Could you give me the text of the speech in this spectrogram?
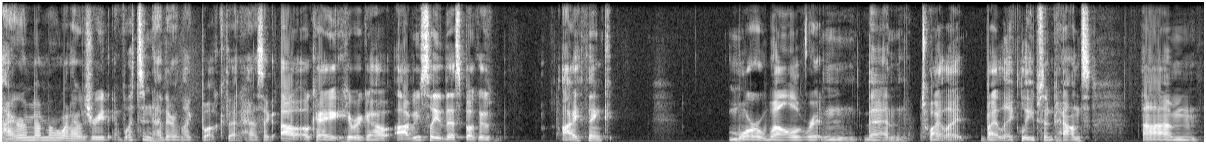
I remember when I was reading what's another like book that has like oh okay here we go. Obviously this book is I think more well written than Twilight by like leaps and bounds. Um,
